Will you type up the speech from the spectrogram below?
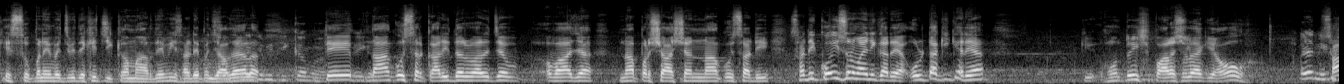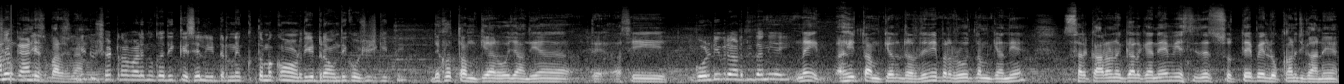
ਕਿ ਸੁਪਨੇ ਵਿੱਚ ਵੀ ਦੇਖੀ ਚੀਕਾਂ ਮਾਰਦੇ ਆ ਵੀ ਸਾਡੇ ਪੰਜਾਬ ਦਾ ਹਾਲ ਤੇ ਨਾ ਕੋਈ ਸਰਕਾਰੀ ਦਰਬਾਰ 'ਚ ਆਵਾਜ਼ ਆ ਨਾ ਪ੍ਰਸ਼ਾਸਨ ਨਾ ਕੋਈ ਸਾਡੀ ਸਾਡੀ ਕੋਈ ਸੁਣਵਾਈ ਨਹੀਂ ਕਰ ਰਿਹਾ। ਉਲਟਾ ਕੀ ਕਹਿ ਰਿਹਾ? ਕਿ ਹੁਣ ਤੁਸੀਂ ਸਿਫਾਰਿਸ਼ ਲੈ ਕੇ ਆਓ। ਸਾਨੂੰ ਕਹਿਣ ਦੀ ਸਿਫਾਰਿਸ਼ ਲੈਣ ਨੀਟੂ ਸ਼ਟਰ ਵਾਲੇ ਨੂੰ ਕਦੀ ਕਿਸੇ ਲੀਡਰ ਨੇ ਧਮਕਾਉਣ ਦੀ ਡਰਾਉਣ ਦੀ ਕੋਸ਼ਿਸ਼ ਕੀਤੀ? ਦੇਖੋ ਧਮਕੀਆਂ ਰੋਜ਼ ਆਉਂਦੀਆਂ ਤੇ ਅਸੀਂ ਗੋਲਡੀ ਬਰਾੜ ਦੀ ਤਾਂ ਨਹੀਂ ਆਈ? ਨਹੀਂ ਅਸੀਂ ਧਮਕੀਆਂ ਤੋਂ ਡਰਦੇ ਨਹੀਂ ਪਰ ਰੋਜ਼ ਧਮਕੀਆਂ ਆਉਂਦੀਆਂ। ਸਰਕਾਰਾਂ ਨੂੰ ਇੱਕ ਗੱਲ ਕਹਿੰਦੇ ਆ ਵੀ ਅਸੀਂ ਤੇ ਸੁੱਤੇ ਪਏ ਲੋਕਾਂ ਨੂੰ ਜਗਾਣੇ ਆ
